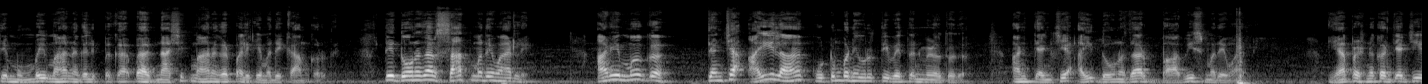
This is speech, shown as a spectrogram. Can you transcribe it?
ते मुंबई महानगरपालिका नाशिक महानगरपालिकेमध्ये काम करत आहे ते दोन हजार सातमध्ये वारले आणि मग त्यांच्या आईला कुटुंब निवृत्ती वेतन मिळत होतं. आणि त्यांची आई दोन हजार बावीसमध्ये वारली ह्या प्रश्नकर्त्याची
